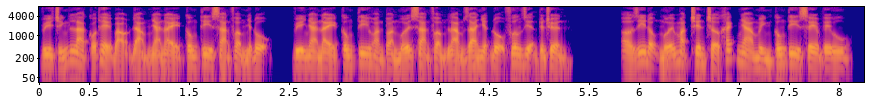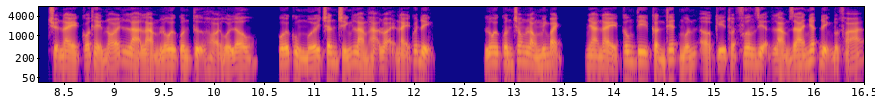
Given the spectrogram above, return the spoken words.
vì chính là có thể bảo đảm nhà này công ty sản phẩm nhiệt độ, vì nhà này công ty hoàn toàn mới sản phẩm làm ra nhiệt độ phương diện tuyên truyền. Ở di động mới mặt trên chở khách nhà mình công ty CPU, chuyện này có thể nói là làm Lôi Quân tự hỏi hồi lâu, cuối cùng mới chân chính làm hạ loại này quyết định. Lôi Quân trong lòng minh bạch, nhà này công ty cần thiết muốn ở kỹ thuật phương diện làm ra nhất định đột phá,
